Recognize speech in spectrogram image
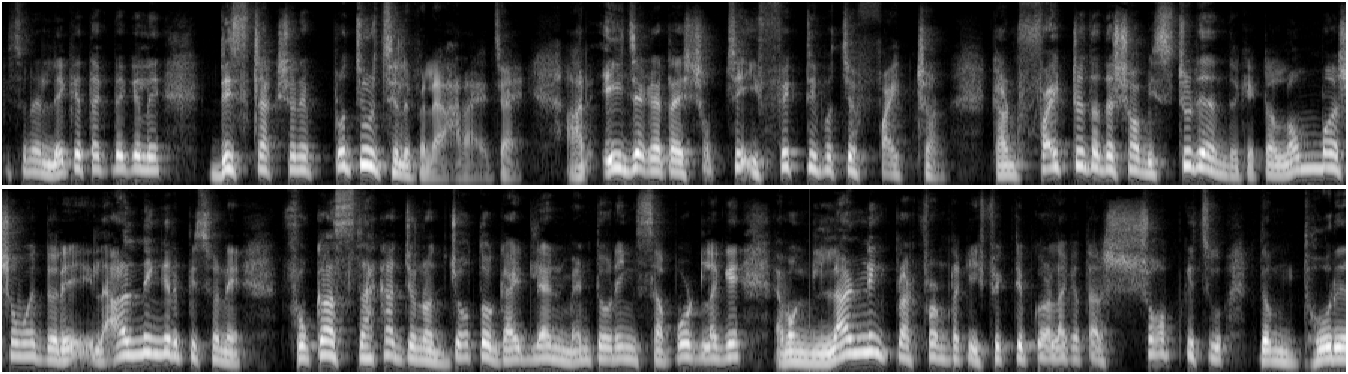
পিছনে লেগে থাকতে গেলে ডিস্ট্রাকশনে প্রচুর ছেলে ছেলেপেলে হারায় যায়। আর এই জায়গাটায় সবচেয়ে ইফেক্টিভ হচ্ছে ফাইট্রন কারণ ফাইট্রন তাদের সব স্টুডেন্টদেরকে একটা লম্বা সময় ধরে লার্নিংয়ের পিছনে ফোকাস রাখার জন্য যত গাইডলাইন মেন্টরিং সাপোর্ট লাগে এবং লার্নিং প্ল্যাটফর্মটাকে ইফেক্টিভ করা লাগে, তার সব কিছু একদম ধরে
